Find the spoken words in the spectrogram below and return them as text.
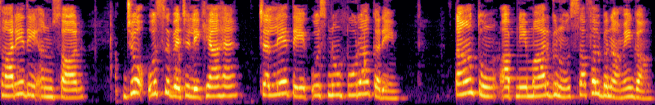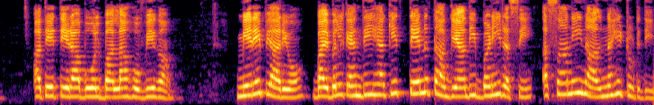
ਸਾਰੇ ਦੇ ਅਨੁਸਾਰ ਜੋ ਉਸ ਵਿੱਚ ਲਿਖਿਆ ਹੈ, ਚੱਲੇ ਤੇ ਉਸ ਨੂੰ ਪੂਰਾ ਕਰੇ। ਤਾਂ ਤੂੰ ਆਪਣੇ ਮਾਰਗ ਨੂੰ ਸਫਲ ਬਣਾਵੇਂਗਾ ਅਤੇ ਤੇਰਾ ਬੋਲਬਾਲਾ ਹੋਵੇਗਾ। ਮੇਰੇ ਪਿਆਰਿਓ, ਬਾਈਬਲ ਕਹਿੰਦੀ ਹੈ ਕਿ ਤਿੰਨ ਧਾਗਿਆਂ ਦੀ ਬਣੀ ਰੱਸੀ ਆਸਾਨੀ ਨਾਲ ਨਹੀਂ ਟੁੱਟਦੀ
